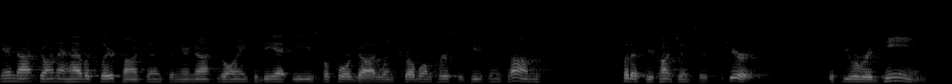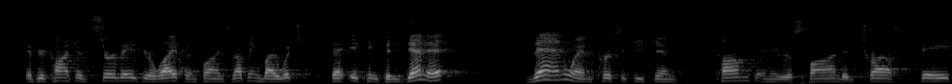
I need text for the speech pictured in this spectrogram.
you're not going to have a clear conscience and you're not going to be at ease before God when trouble and persecution comes. But if your conscience is pure, if you are redeemed, if your conscience surveys your life and finds nothing by which that it can condemn it, then when persecution comes and you respond in trust, faith,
